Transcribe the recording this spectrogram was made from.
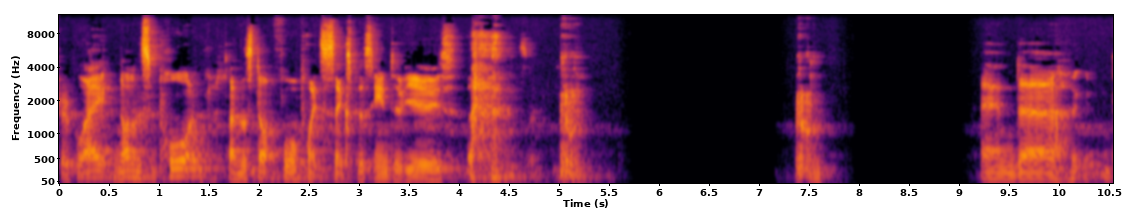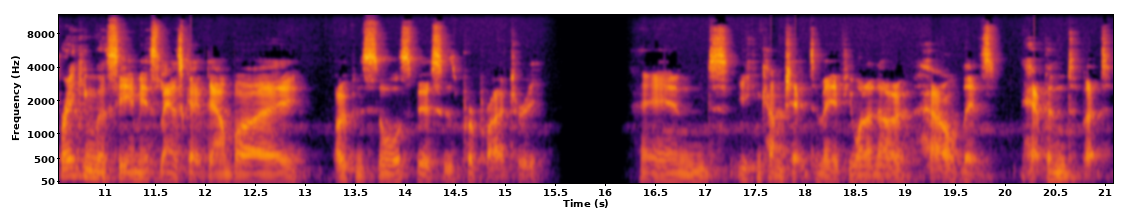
Drupal 8, not in support, and the stop 4.6% of use. and uh, breaking the CMS landscape down by open source versus proprietary. And you can come chat to me if you want to know how that's happened. But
